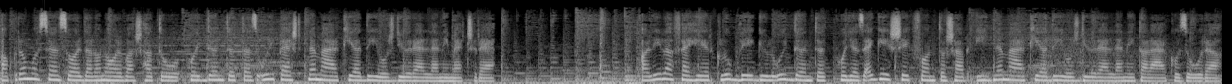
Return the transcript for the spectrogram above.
A Promoszöns oldalon olvasható, hogy döntött az Újpest, nem áll ki a Diósgyőr elleni meccsre. A Lila-Fehér klub végül úgy döntött, hogy az egészség fontosabb, így nem áll ki a Diósgyőr elleni találkozóra.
